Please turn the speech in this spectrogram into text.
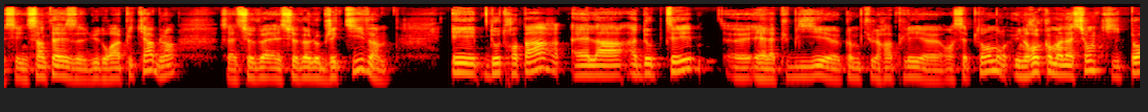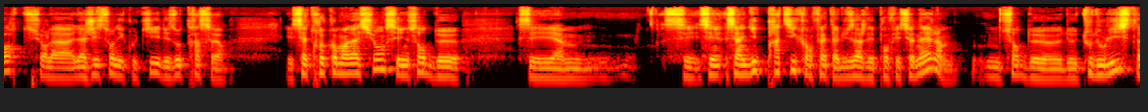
c'est une synthèse du droit applicable. Hein. elles, elles se veulent objectives. Et d'autre part, elle a adopté euh, et elle a publié, euh, comme tu le rappelais euh, en septembre, une recommandation qui porte sur la, gestion des cookies et des autres traceurs. Et cette recommandation, c'est une sorte de... C'est un guide pratique en fait à l'usage des professionnels, une sorte de, to-do list,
